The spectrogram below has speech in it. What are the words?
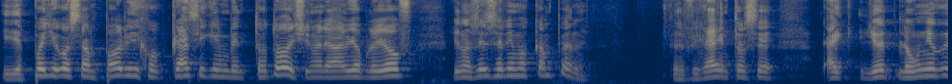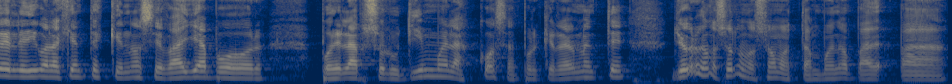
y después llegó San Pablo y dijo casi que inventó todo, y si no era había playoff, yo no sé si salimos campeones. ¿Te fijas? Entonces, yo lo único que le digo a la gente es que no se vaya por, por el absolutismo de las cosas, porque realmente yo creo que nosotros no somos tan buenos para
